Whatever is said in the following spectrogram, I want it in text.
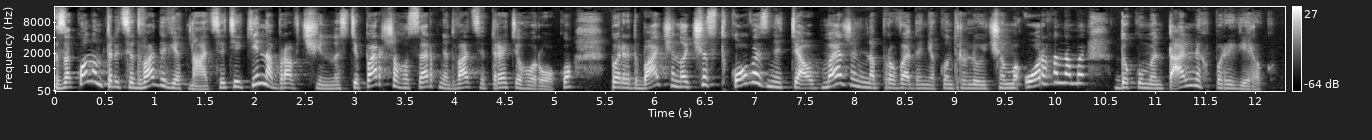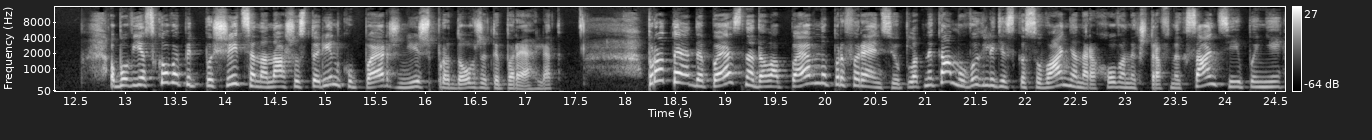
Законом 3219, який набрав чинності 1 серпня 2023 року, передбачено часткове зняття обмежень на проведення контролюючими органами документальних перевірок. Обов'язково підпишіться на нашу сторінку, перш ніж продовжити перегляд. ДПС надала певну преференцію платникам у вигляді скасування нарахованих штрафних санкцій і пені,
